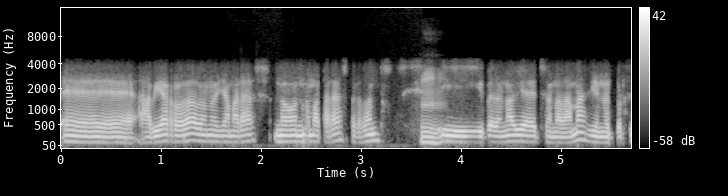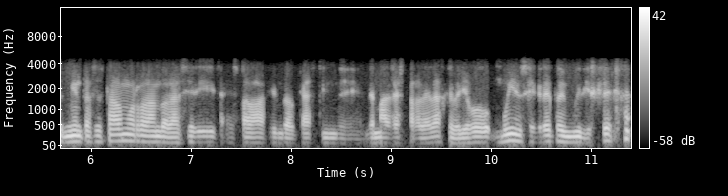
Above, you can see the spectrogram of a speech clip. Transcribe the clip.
eh, había rodado No llamarás, no, no matarás, perdón, y pero no había hecho nada más y en el mientras estábamos rodando la serie estaba haciendo el casting de, de Madres Paralelas que lo llevo muy en secreto y muy discreta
